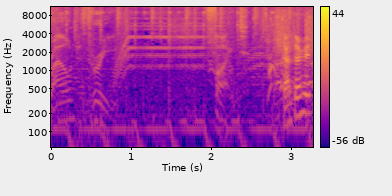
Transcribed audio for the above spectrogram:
Round three. Fight. Counter hit?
